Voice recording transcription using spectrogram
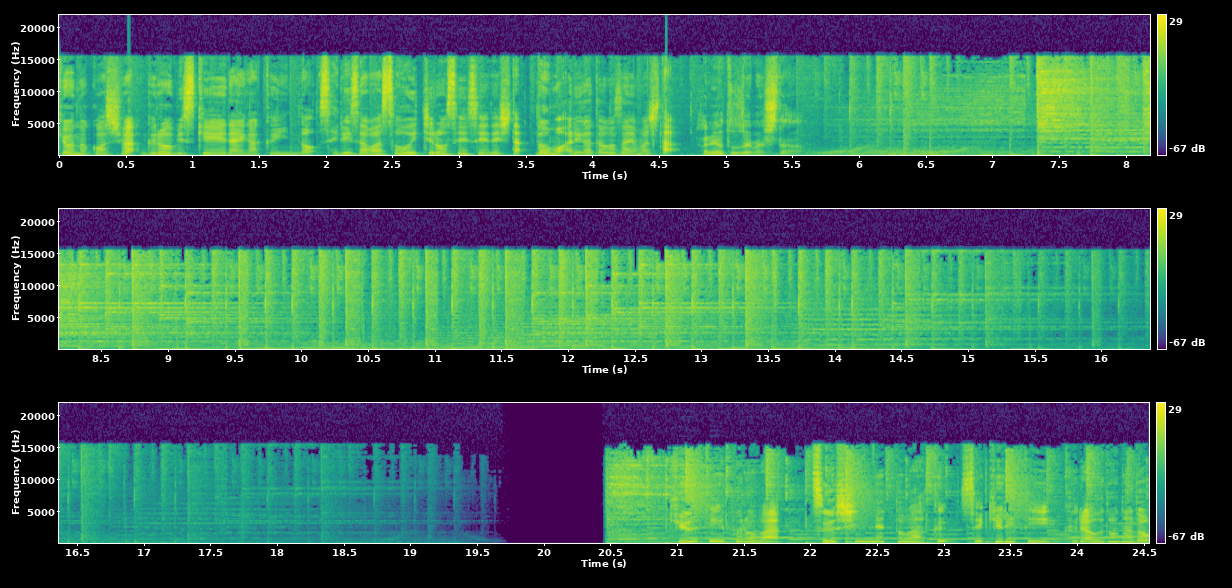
今日の講師はグロービス経営大学院の芹沢総一郎先生でした。どうもありがとうございました。ありがとうございました。QT プロは通信ネットワーク、セキュリティ、クラウドなど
